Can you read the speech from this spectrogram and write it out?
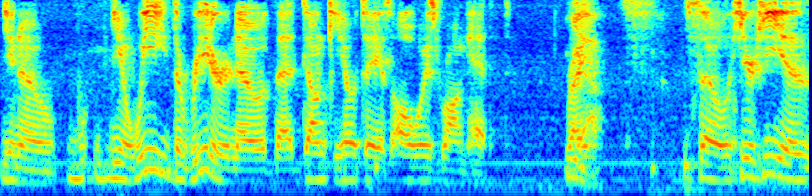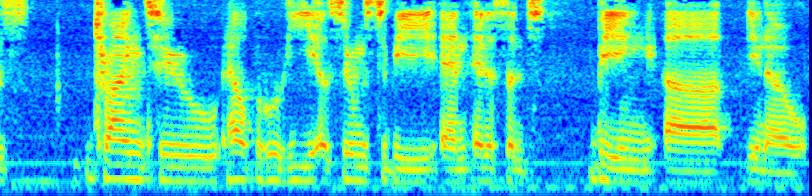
you know w- you know we the reader know that Don Quixote is always wrongheaded, right? Yeah. So here he is trying to help who he assumes to be an innocent being, uh, you know,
